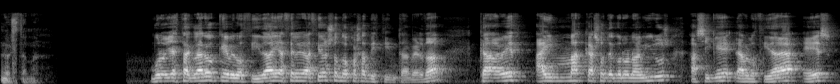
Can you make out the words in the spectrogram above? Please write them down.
No está mal. Bueno, ya está claro que velocidad y aceleración son dos cosas distintas, ¿verdad? Cada vez hay más casos de coronavirus, así que la velocidad es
